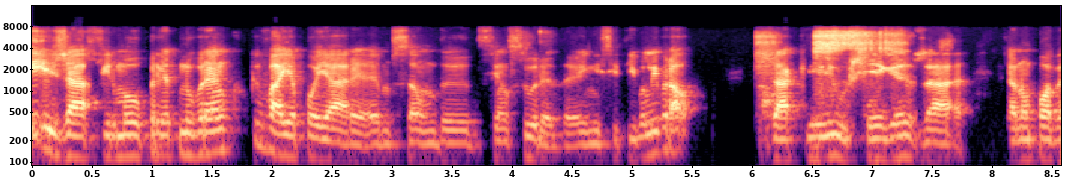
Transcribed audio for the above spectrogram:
e já afirmou preto no branco que vai apoiar a moção de, de censura da iniciativa liberal, já que o Chega já, já não pode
